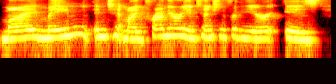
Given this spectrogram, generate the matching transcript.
my main intent my primary intention for the year is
